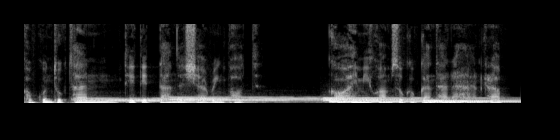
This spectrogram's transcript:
ขอบคุณทุกท่านที่ติดตาม The Sharing Pot ขอให้มีความสุขกับการทานอาหารครับ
